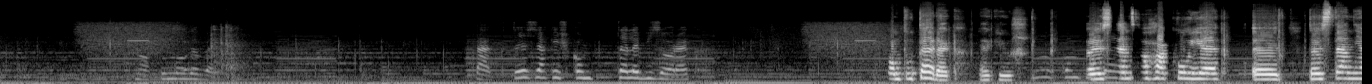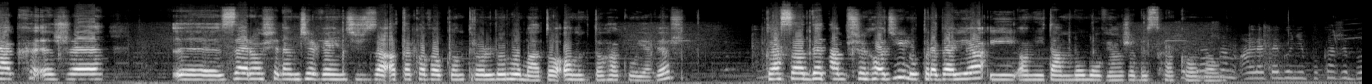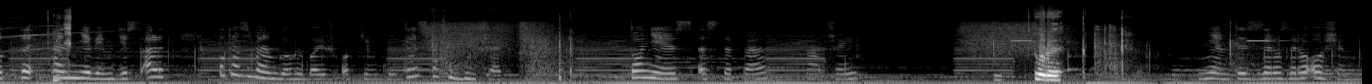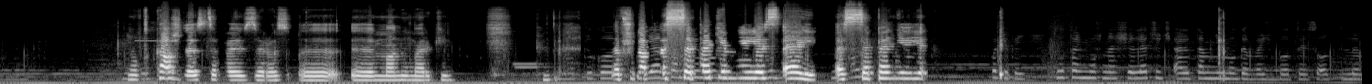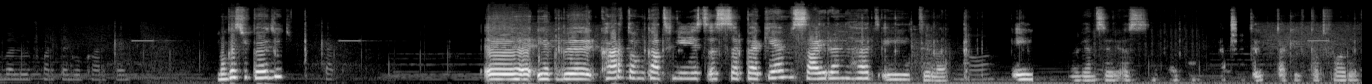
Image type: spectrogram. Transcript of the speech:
No, tu mogę wejść. Tak, to jest jakiś telewizorek. Komputerek, jak już. No, To jest ten, co hakuje. y, to jest ten, jak, y, że y, 079 zaatakował Control Rooma, to on to hakuje, wiesz? Klasa D tam przychodzi lub rebelia i oni tam mu mówią, żeby zhakował. Przepraszam, ale tego nie pokażę, bo te, ten nie wiem gdzie jest, ale pokazywałem go chyba już w odcinku. To jest taki duszek. To nie jest SCP raczej. Który? Nie wiem, to jest 008, więc... No to to jest- każde SCP jest zero, z- y, y, ma numerki. no, tylko Na przykład ja- ja SCP-kiem nie jest ej, SCP nie jest. Poczekaj, tutaj można się leczyć, ale tam nie mogę wejść, bo to jest od levelu czwartego karty. Mogę ci powiedzieć? E, jakby Karton Cat nie jest SCP-kiem, Siren Head i tyle. I więcej jest. Znaczy, tych takich potworów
